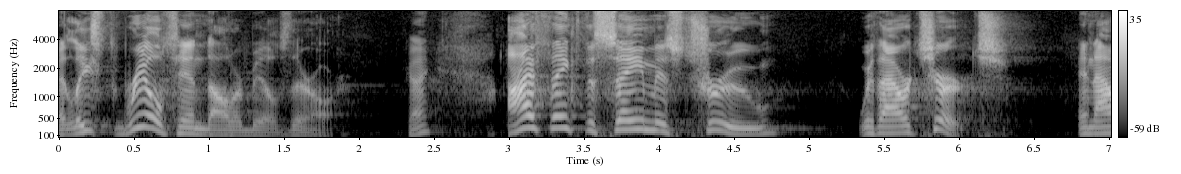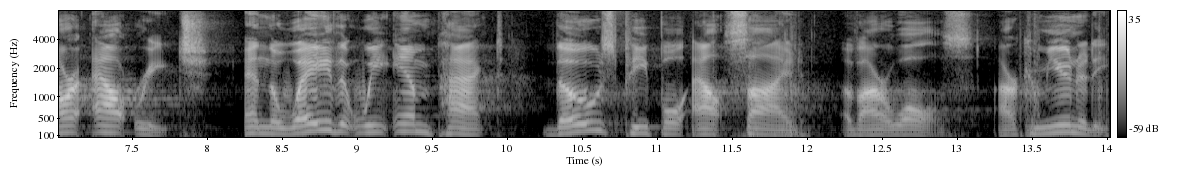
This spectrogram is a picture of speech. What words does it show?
At least real $10 bills there are. Okay? I think the same is true with our church and our outreach and the way that we impact those people outside of our walls, our community,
